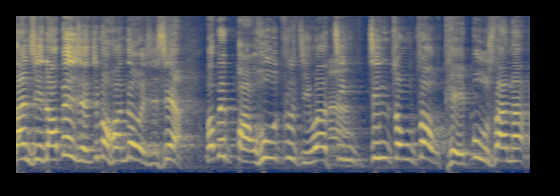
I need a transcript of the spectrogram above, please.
但是老百姓这么烦恼的是啥？我要保护自己，我要金金钟罩铁布衫啊，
